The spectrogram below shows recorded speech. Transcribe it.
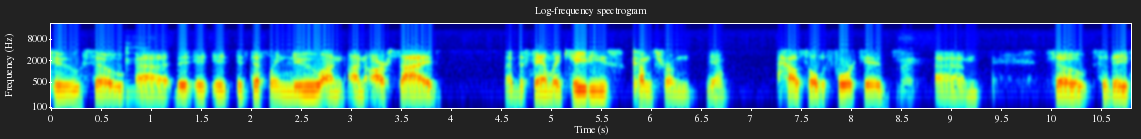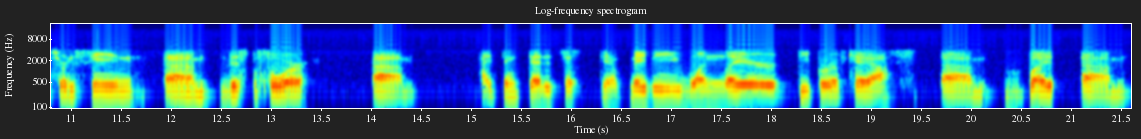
two. So mm-hmm. uh, it, it, it's definitely new on on our side of the family. Katie's comes from you know household with four kids. Right. Um, so so they've sort of seen um, this before. Um, I think that it's just you know maybe one layer deeper of chaos, um, but um,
